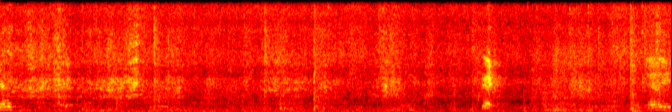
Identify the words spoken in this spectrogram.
ရန်နီ ကဲခရီးလေး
